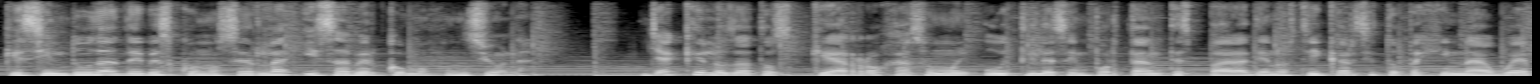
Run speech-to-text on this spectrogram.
que sin duda debes conocerla y saber cómo funciona, ya que los datos que arroja son muy útiles e importantes para diagnosticar si tu página web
